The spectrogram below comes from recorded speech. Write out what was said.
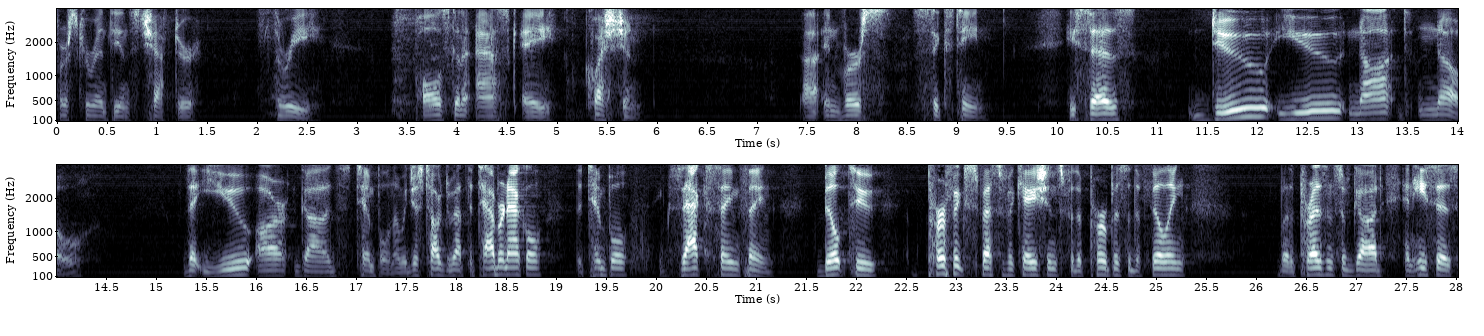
1 Corinthians chapter 3. Paul's going to ask a question uh, in verse 16. He says, Do you not know that you are God's temple? Now, we just talked about the tabernacle, the temple, exact same thing, built to perfect specifications for the purpose of the filling by the presence of God. And he says,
